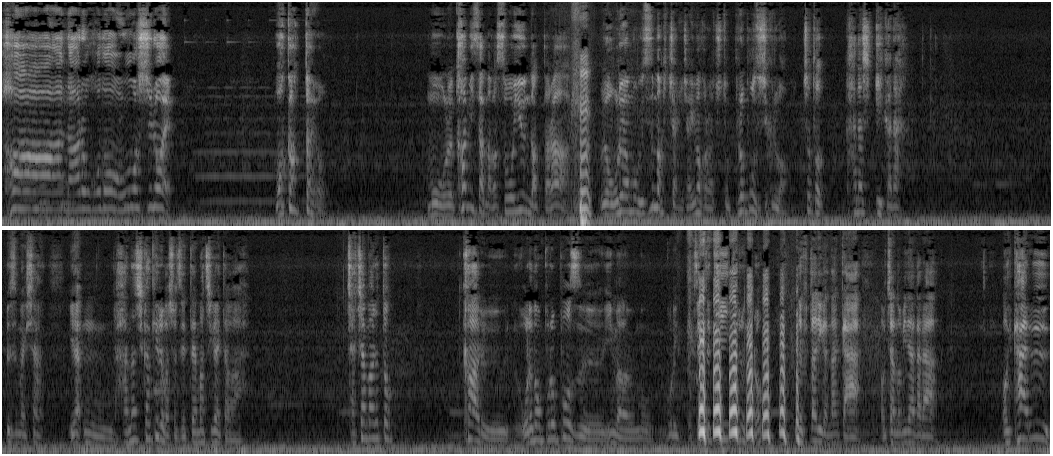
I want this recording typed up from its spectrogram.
はあなるほど。面白い。分かったよ。もう俺神様がそう言うんだったらいや俺はもう渦巻ちゃんにじゃあ今からちょっとプロポーズしてくるわ。ちょっと話いいかな。渦巻ちゃん。いやうん話しかける場所絶対間違えたわ。ちゃちゃ丸とカール俺のプロポーズ今もうこれ絶対聞いてるだろ？で2人がなんかお茶飲みながら「おいカール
